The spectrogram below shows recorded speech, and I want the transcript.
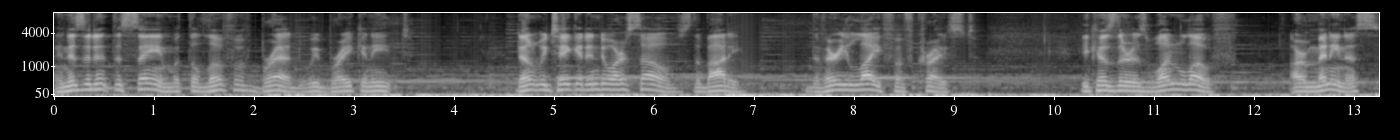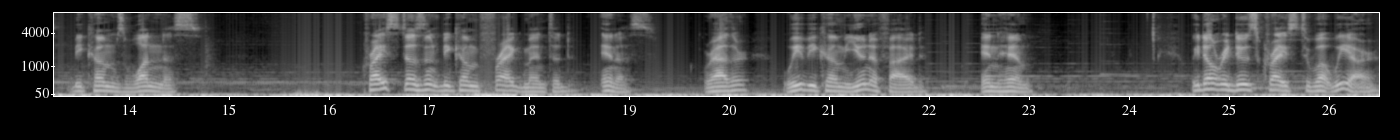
And isn't it the same with the loaf of bread we break and eat? Don't we take it into ourselves, the body, the very life of Christ? Because there is one loaf, our manyness becomes oneness. Christ doesn't become fragmented in us. Rather, we become unified in Him. We don't reduce Christ to what we are,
